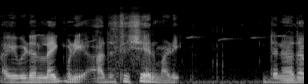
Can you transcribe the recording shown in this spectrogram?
ಹಾಗೆ ವಿಡಿಯೋ ಲೈಕ್ ಮಾಡಿ, ಆದಷ್ಟು ಶೇರ್ ಮಾಡಿ. ಧನ್ಯವಾದಗಳು.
